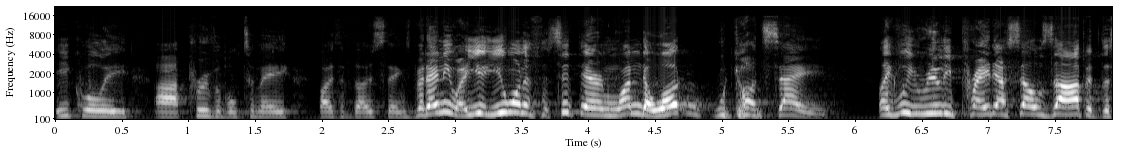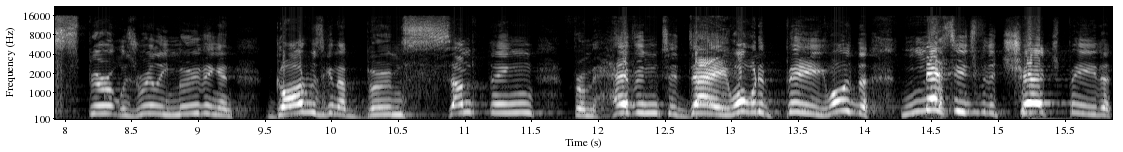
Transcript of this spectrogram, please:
equally uh, provable to me, both of those things. But anyway, you, you want to sit there and wonder what would God say? Like we really prayed ourselves up, if the Spirit was really moving and God was going to boom something from heaven today, what would it be? What would the message for the church be? The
